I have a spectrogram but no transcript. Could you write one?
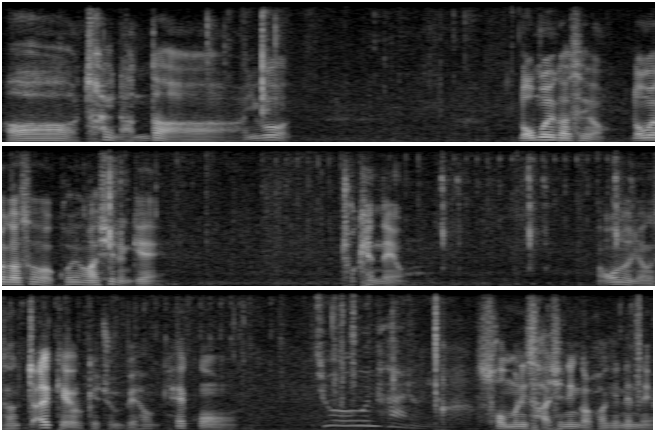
아 차이 난다. 이거 노멀 가세요. 노멀 가서 고용하시는 게 좋겠네요. 오늘 영상 짧게 이렇게 준비했고. 소문이 사실인 걸 확인했네요.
